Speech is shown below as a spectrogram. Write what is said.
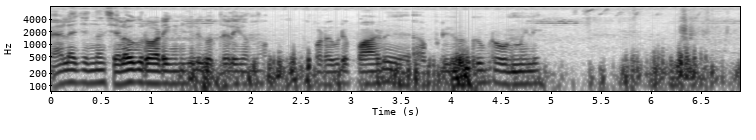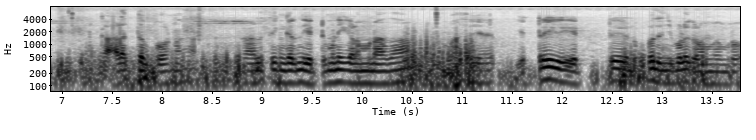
வேலை செஞ்சால் செலவுக்கு ரோடைங்கன்னு சொல்லி கொத்த வேலைக்கு வந்தோம். படக்கூடிய பாடு அப்படி இருக்குது ப்ரோ உண்மையிலே. காலத்தை போனால் காலத்து இங்கேருந்து எட்டு மணிக்கு கிளம்புனா தான் பஸ் எட்டு எட்டு முப்பத்தஞ்சு போல் கிளம்புவேன் ப்ரோ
